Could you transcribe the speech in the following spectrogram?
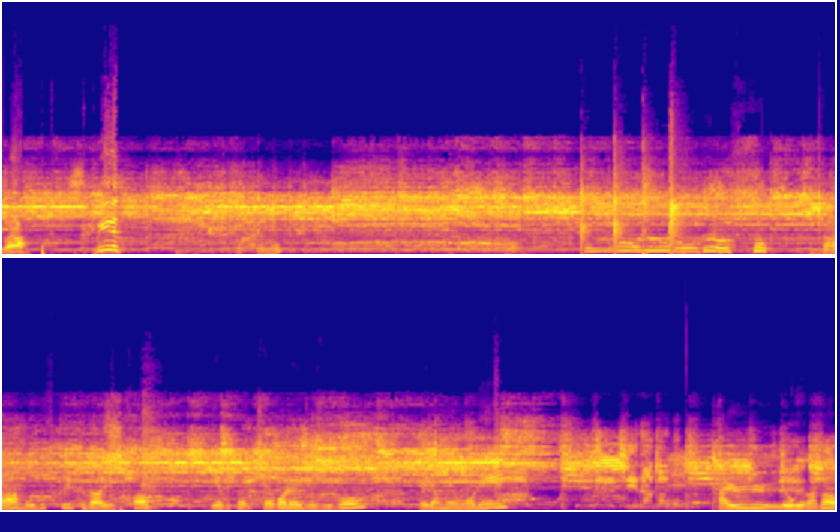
뭐야 왜 이래? 동문으로 들었어 자 모두 스크립트 다 알리고 얘부터 제거를 해주시고 내장 메모리. 달력에 가서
